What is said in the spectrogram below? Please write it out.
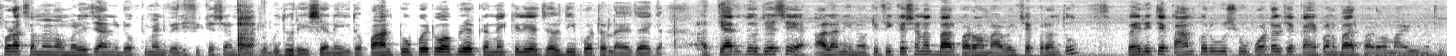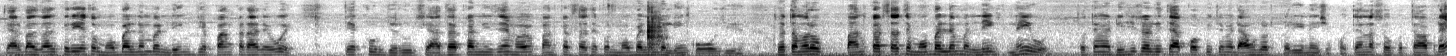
થોડાक સમયમાં મળી જાય અને ડોક્યુમેન્ટ वेरिफिकेशन में આટલું બધું રહેશે નહીં. તો પાન ટુ पॉइंट वो अपडेट करने के लिए जल्दी पोर्टल लाया जाएगा અત્યારે તો જે છે, હાલ આની નોટિફિકેશન જ બહાર પાડવામાં આવેલ છે. પરંતુ કઈ રીતે કામ કરવું, શું પોર્ટલ છે, કાંઈ પણ બહાર પાડવામાં આવ્યું નથી. ત્યારબાદ વાત કરીએ તો મોબાઈલ નંબર લિંક જે પાન કાર્ડ આરે હોય, તે ખૂબ જરૂર છે. આધાર કાર્ડની જેમ હવે પાન કાર્ડ સાથે પણ મોબાઈલ નંબર લિંક હોવો જોઈએ. જો તમારો પાન કાર્ડ સાથે મોબાઈલ નંબર લિંક નહીં હોય, તો તમે ડિજિટલ રીતે આ કોપી તમે ડાઉનલોડ કરી નહીં શકો. તેના સૌ પ્રથમ આપણે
